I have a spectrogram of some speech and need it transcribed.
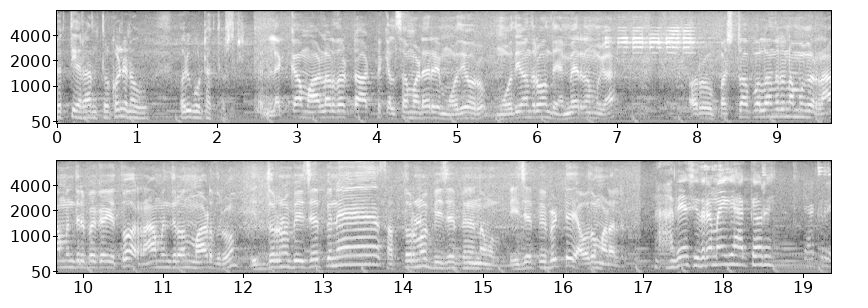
ವ್ಯಕ್ತಿ ಅರ ಅಂತ ತಿಳ್ಕೊಂಡು ನಾವು ಅವ್ರಿಗೆ ಊಟ ಹಾಕ್ತೇವೆ ಸರ್. ಲೆಕ್ಕ ಮಾಡ್ಲಾರ್ದಟ್ಟ ಆಟ ಕೆಲಸ ಮಾಡ್ಯಾರ ಮೋದಿಯವರು ಮೋದಿ ಅಂದ್ರೆ ಒಂದು ಹೆಮ್ಮೆ ರೀ ನಮ್ಗೆ. ಅವರು ಫಸ್ಟ್ ಆಫ್ ಆಲ್ ಅಂದ್ರೆ ನಮಗೆ ರಾಮ ಮಂದಿರ ಬೇಕಾಗಿತ್ತು. ಆ ರಾಮ ಮಂದಿರ ಒಂದು ಮಾಡಿದ್ರು. ಇದ್ರೂ ಬಿ ಜೆ ಪಿನೇ ಸತ್ತರೂ ಬಿ ಜೆ ಪಿನೇ ನಮಗೆ. ಬಿ ಜೆ ಪಿ ಬಿಟ್ಟು ಯಾವುದೂ ಮಾಡಲ್ರಿ. ಅದೇ ಸಿದ್ದರಾಮಯ್ಯಗೆ ಹಾಕ್ತೇವ್ರಿ. ಯಾಕ್ರಿ?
